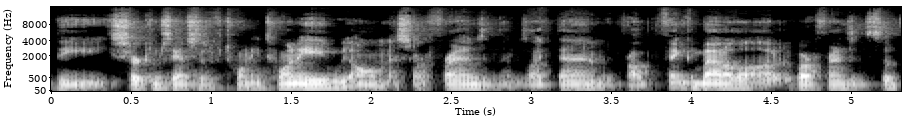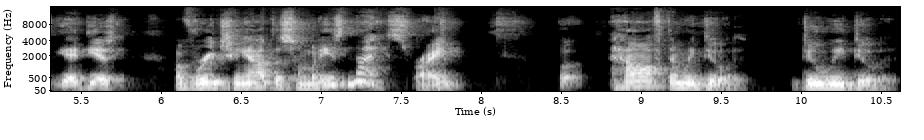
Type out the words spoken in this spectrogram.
the circumstances of 2020, we all miss our friends and things like that. And we probably think about a lot of our friends, and so the idea of reaching out to somebody is nice, right? But how often we do it? Do we do it?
